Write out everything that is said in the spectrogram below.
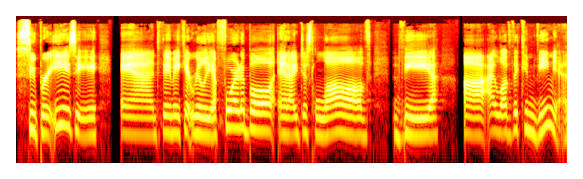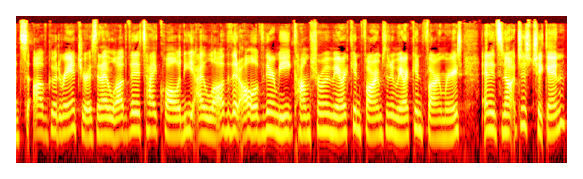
super easy and they make it really affordable, and I just love the uh, I love the convenience of Good Ranchers and I love that it's high quality. I love that all of their meat comes from American farms and American farmers. And it's not just chicken.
